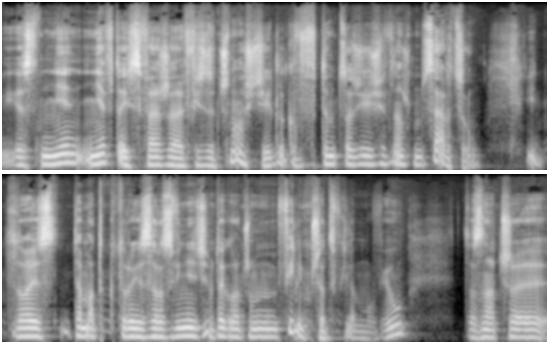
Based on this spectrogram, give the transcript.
jest nie, nie w tej sferze fizyczności, tylko w tym, co dzieje się w naszym sercu. I to jest temat, który jest rozwinięciem tego, o czym Filip przed chwilą mówił. To znaczy,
